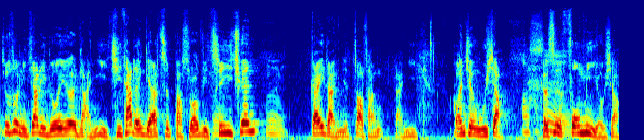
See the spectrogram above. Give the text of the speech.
就是说你家里如果有染疫，其他人给他吃 p a s l o v i 吃一圈，嗯，该染也照常染疫，完全无效。哦，可是蜂蜜有效。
